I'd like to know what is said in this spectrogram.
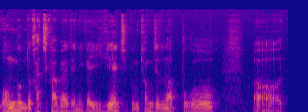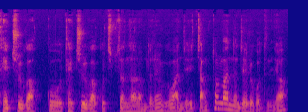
원금도 같이 갚아야 되니까 이게 지금 경제도 나쁘고, 어, 대출 갖고, 대출 갖고 집 산 사람들은 이거 완전히 짱돌 맞는 재료거든요.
